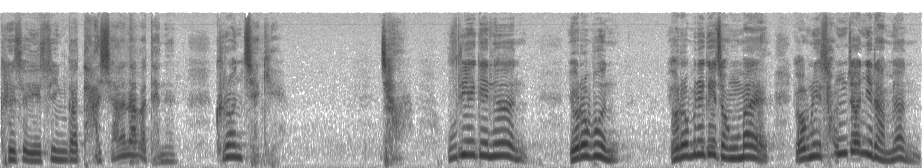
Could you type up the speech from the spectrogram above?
그래서 예수님과 다시 하나가 되는 그런 책이에요. 자, 우리에게는 여러분, 여러분에게 정말 여러분이 성전이라면,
